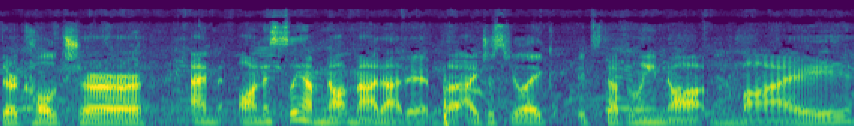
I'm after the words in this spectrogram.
their culture. And honestly, I'm not mad at it, but I just feel like it's definitely not my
